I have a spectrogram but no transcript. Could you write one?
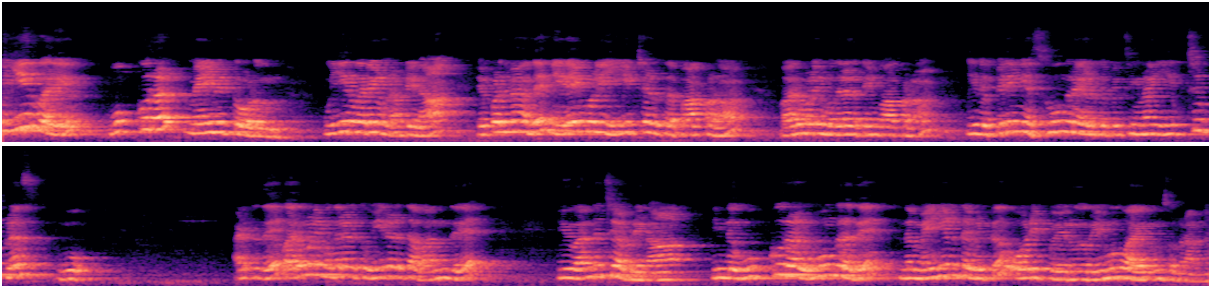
உயிர் வரின் உக்குரல் மெய்விட்டோடும் உயிர் வரின் அப்படின்னா எப்பொழுதுமே வந்து நிலைமொழி ஈற்றெழுத்தை பார்க்கணும். வறுமொழி முதலெழுத்தையும் பார்க்கணும். இது பிரிங்க சூங்கிற எழுத்து பிரிச்சிங்கன்னா இச்சு ப்ளஸ் ஓ அடுத்தது வறுமொழி முதலெழுத்து உயிரெழுத்தா வந்து இது வந்துச்சு அப்படின்னா இந்த உக்குரல் ஊங்கிறது இந்த மெய்யெழுத்தை விட்டு ஓடி போயிடும் ரிமூவ் ஆயிரும்னு சொல்கிறாங்க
